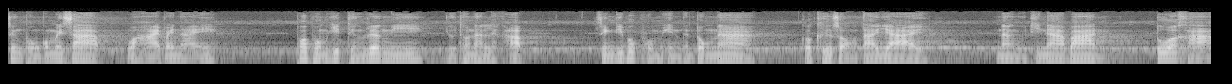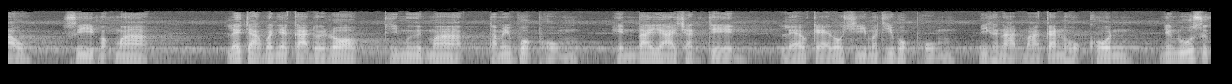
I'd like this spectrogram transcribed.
ซึ่งผมก็ไม่ทราบว่าหายไปไหนพอผมคิดถึงเรื่องนี้อยู่เท่านั้นแหละครับ สิ่งที่พวกผมเห็นกันตรงหน้า ก็คือสองตายาย นั่งอยู่ที่หน้าบ้าน ตัวขาว ซีดมากๆ และจากบรรยากาศโดยรอบที่มืดมากทำให้พวกผมเห็นตายายชัดเจน แล้วแกก็ชี้มาที่พวกผม นี่ขนาดมากันหกคน ยังรู้สึก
